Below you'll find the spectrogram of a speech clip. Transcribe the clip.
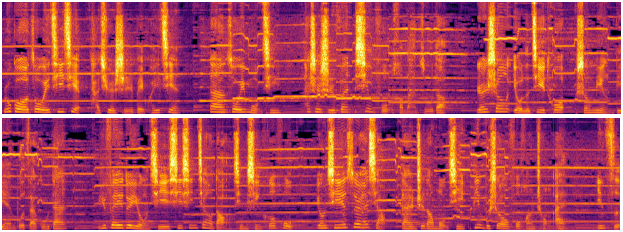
如果作为妻妾，她确实被亏欠；但作为母亲，她是十分幸福和满足的。人生有了寄托，生命便不再孤单。于妃对永琪悉心教导，精心呵护。永琪虽然小，但知道母亲并不受父皇宠爱，因此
